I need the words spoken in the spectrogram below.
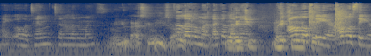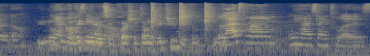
Like, oh, 10, 10 11 months? I mean, you asking me, so It's 11 months. Like 11. hit you. I'm gonna hit you Almost with a the, year. Almost a year ago. You know, yeah, if you're gonna hit me with ago. some questions, I'm gonna hit you with them. The last time we had sex was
